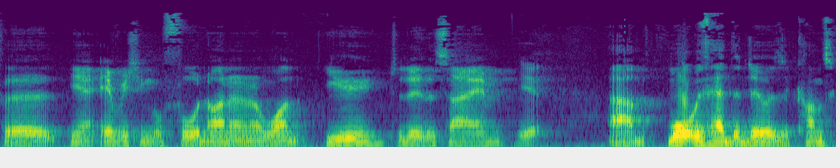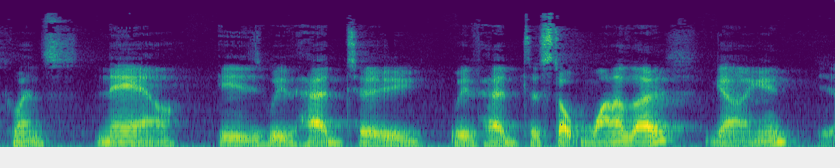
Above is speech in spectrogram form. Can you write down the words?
for you know every single fortnight, and I want you to do the same. yeah, Um, what we've had to do as a consequence now is we've had to we've had to stop one of those going in yeah,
